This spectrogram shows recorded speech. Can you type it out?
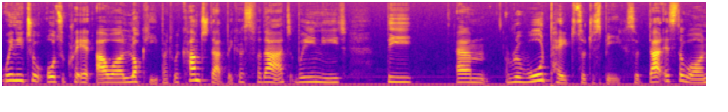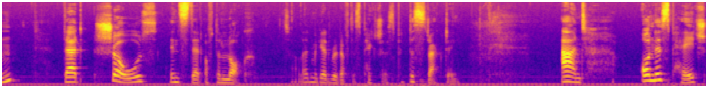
we need to also create our lockee, but we'll come to that because for that we need the um, reward page, so to speak. So that is the one that shows instead of the lock. So let me get rid of this picture, it's a bit distracting. And on this page,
